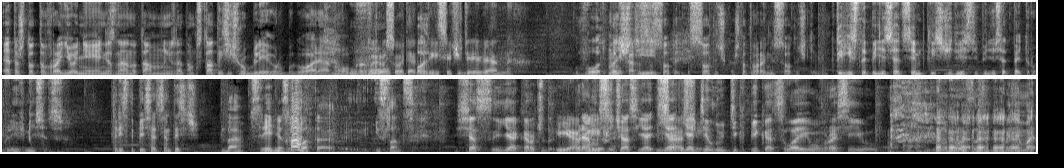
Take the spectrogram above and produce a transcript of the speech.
это что-то в районе, я не знаю, ну, там, ну, не знаю, там, 100 тысяч рублей, грубо говоря, ну. Соток по... тысяч деревянных. Вот, ну, почти. Мне кажется, соточка, что-то в районе соточки. 357 тысяч 255 рублей в месяц. 357 тысяч? Да, средняя зарплата Ха! исландца. Сейчас я, короче, я прямо ближе. сейчас я, я, я делаю дикпик и отсылаю его в Россию. Ну, просто, чтобы понимать.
